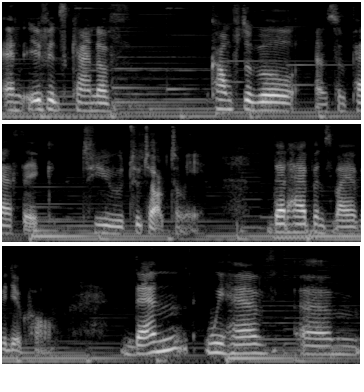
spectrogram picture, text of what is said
and if it's kind of comfortable and sympathetic to you to talk to me. That happens via video call. Then we have um,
